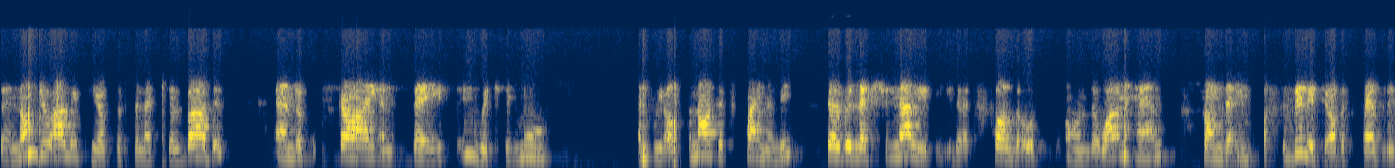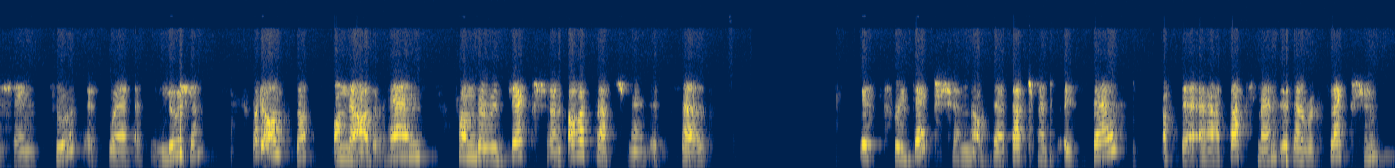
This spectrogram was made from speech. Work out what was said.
the non-duality of the celestial bodies and of the sky and space in which they move. And we also notice finally the relationality that follows on the one hand from the impossibility of establishing truth as well as illusion, but also, on the other hand, from the rejection of attachment itself. This rejection of the attachment itself, of the uh, attachment is a reflection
